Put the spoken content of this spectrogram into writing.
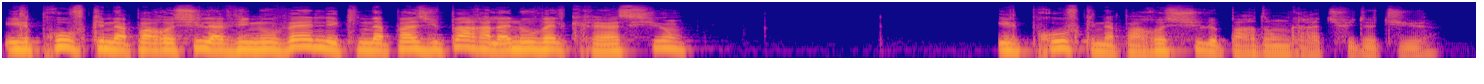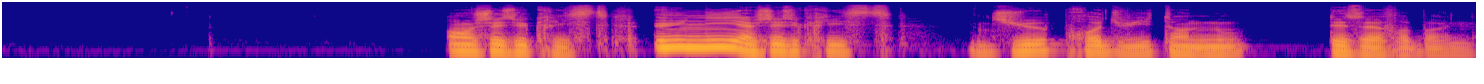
Il prouve qu'il n'a pas reçu la vie nouvelle et qu'il n'a pas eu part à la nouvelle création. Il prouve qu'il n'a pas reçu le pardon gratuit de Dieu en Jésus-Christ. Unis à Jésus-Christ, Dieu produit en nous des œuvres bonnes.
